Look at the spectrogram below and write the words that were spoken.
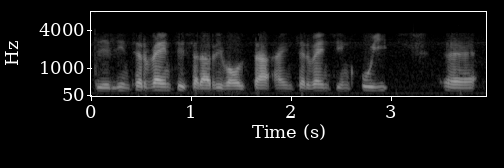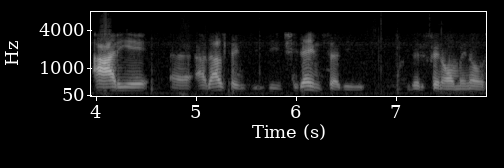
degli interventi sarà rivolta a interventi in cui eh, aree eh, ad alta incidenza di, del fenomeno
